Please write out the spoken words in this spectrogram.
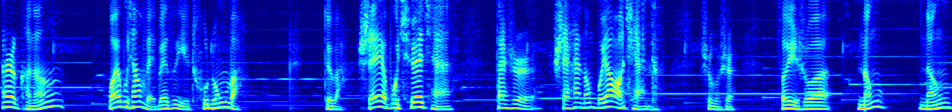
但是可能我也不想违背自己初衷吧，对吧？谁也不缺钱，但是谁还能不要钱呢？是不是？所以说，能能。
